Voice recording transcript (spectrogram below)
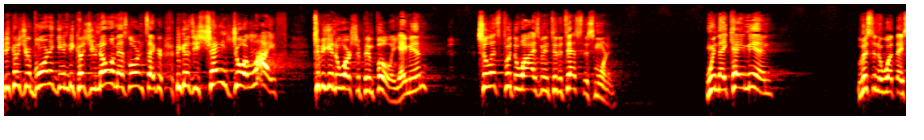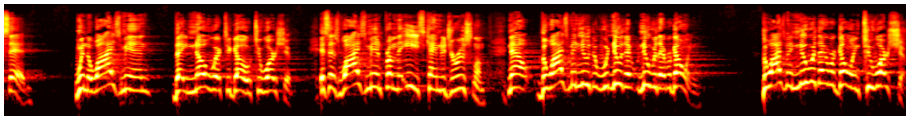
because you're born again, because you know Him as Lord and Savior, because He's changed your life to begin to worship Him fully. Amen? So let's put the wise men to the test this morning. When they came in, listen to what they said. When the wise men, they know where to go to worship. It says, wise men from the east came to Jerusalem. Now, the wise men knew, that, knew, that, knew where they were going. The wise men knew where they were going to worship.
